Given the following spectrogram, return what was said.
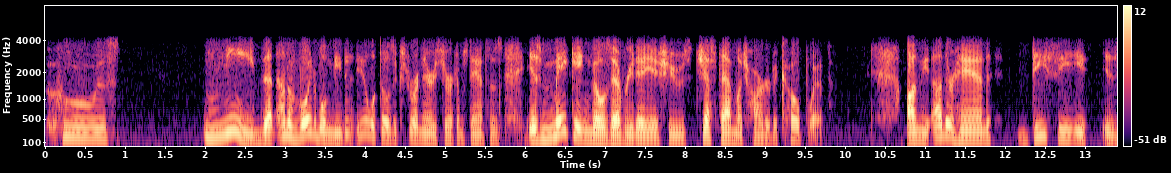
whose need, that unavoidable need to deal with those extraordinary circumstances, is making those everyday issues just that much harder to cope with. On the other hand, DC is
